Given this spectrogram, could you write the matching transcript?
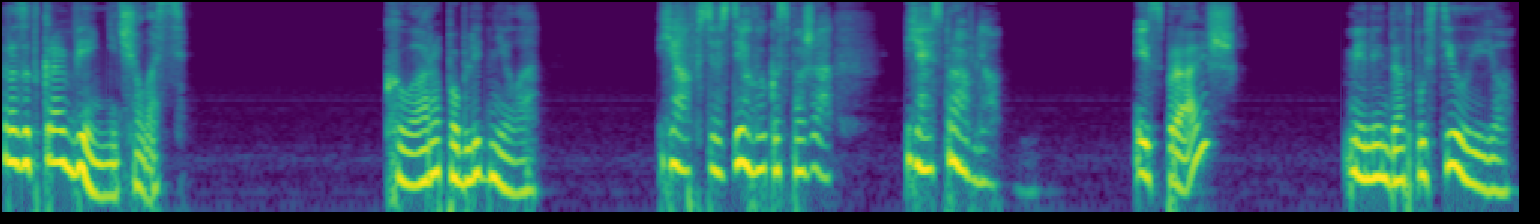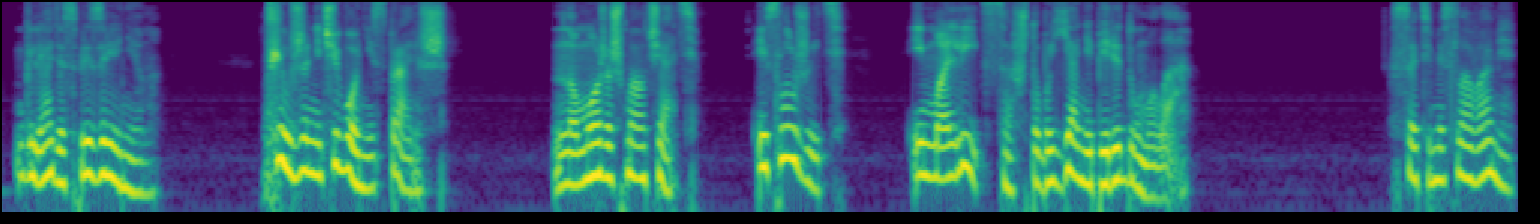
разоткровенничалась». Клара побледнела. «Я все сделаю, госпожа. Я исправлю». «Исправишь?» Мелинда отпустила ее, глядя с презрением. «Ты уже ничего не исправишь. Но можешь молчать и служить, и молиться, чтобы я не передумала». С этими словами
